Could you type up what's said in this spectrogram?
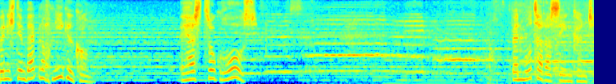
Bin ich den Berg noch nie gekommen. Er ist so groß. Wenn Mutter das sehen könnte.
